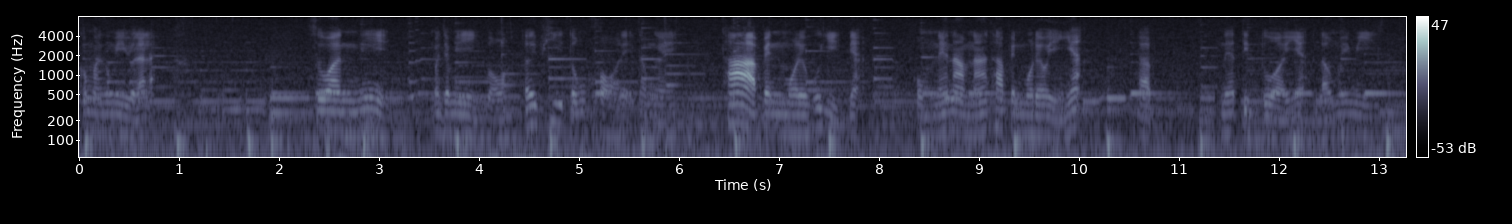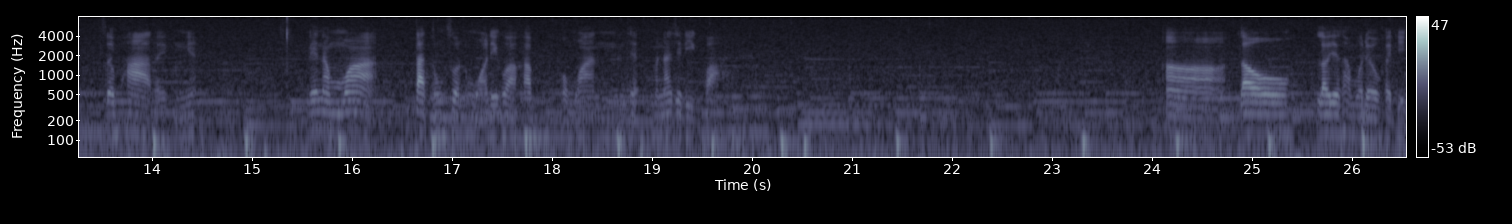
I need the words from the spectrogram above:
ก็มันก็มีอยู่แล้วแหละ ส่วนนี่มันจะมีบอกว่าเอ้ยพี่ตรงคอเนี่ยทำไง ถ้าเป็นโมเดลผู้หญิงเนี่ย ผมแนะนำนะ ถ้าเป็นโมเดลอย่างเงี้ยแบบเนื้อติดตัวอย่างเงี้ยแล้วไม่มีเสื้อผ้าอะไรตรงเนี้ยแนะนำว่าตัดตรงส่วนหัวดีกว่าครับ ผมว่ามันน่าจะดีกว่า เราเราจะทำโมเดลใครดี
